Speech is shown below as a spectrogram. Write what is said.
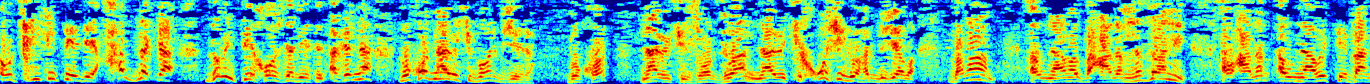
ئەو کلیکی پێدێ حەز دەکە دڵی پێخۆش دەبێتن ئەگەر نا بۆ خۆت ناوێکی بۆر بژێرە بۆ خۆت ناوێکی زۆر جوان ناوێکی خۆشی لۆ هەربژێەوە بەڵام ئەو نامە بە عالم نزانی ئەو عالم ئەو ناوەی پێبان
